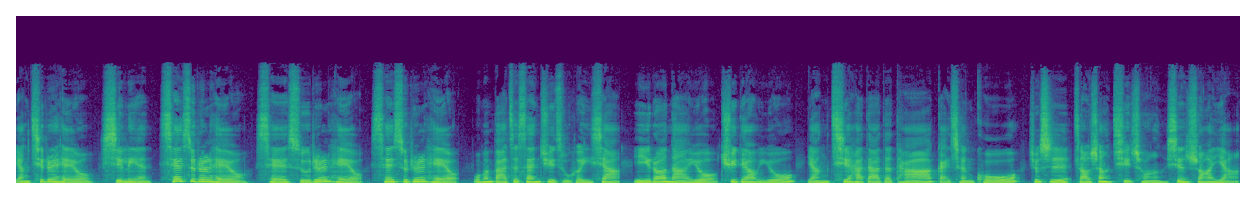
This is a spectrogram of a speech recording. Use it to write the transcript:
양치를 해요. 洗脸 세수를 해요. 세수를 해요. 세수를 해요. 我们把这三句组合一下。 일어나요 去掉요 양치하다 的다改成口就是早上起床先刷牙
